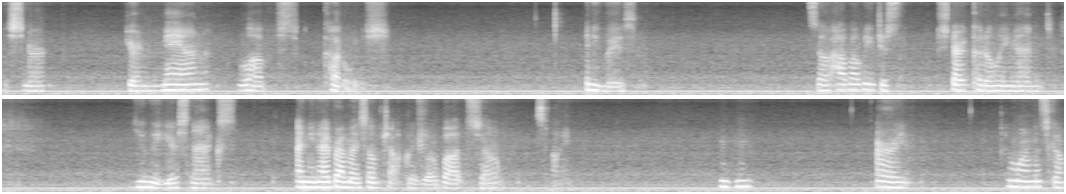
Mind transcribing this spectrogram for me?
listener, your man loves cuddles. Anyways, so how about we just start cuddling and you eat your snacks? I mean, I brought myself chocolate robots, so it's fine. Mm-hmm. Alright. Come on, let's go.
